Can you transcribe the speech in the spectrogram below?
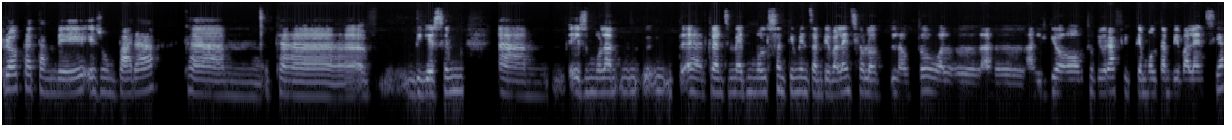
però que també és un pare que, que diguéssim, eh, és molt, eh, transmet molts sentiments d'ambivalència, o l'autor, el, el, el guió autobiogràfic té molta ambivalència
